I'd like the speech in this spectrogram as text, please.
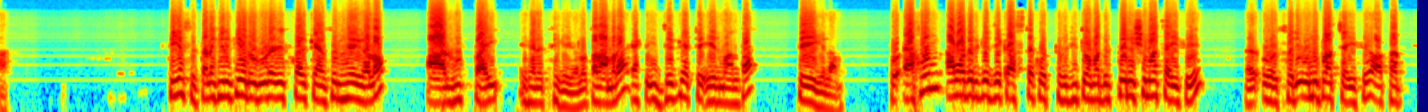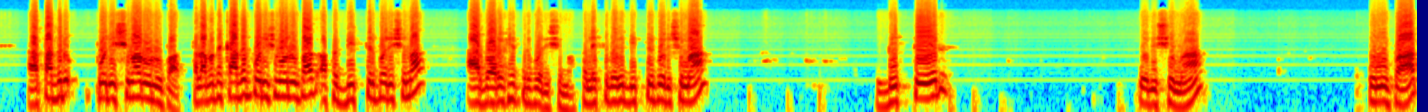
আর ঠিক আছে, তাহলে এখানে কি হলো? রুট আর স্কোয়ার ক্যান্সেল হয়ে গেল, আর রুট পাই এখানে থেকে গেল। তাহলে আমরা একটা এক্স্যাক্টলি একটা এর মানটা পেয়ে গেলাম। তো এখন আমাদেরকে যে কাজটা করতে হবে, যেহেতু আমাদের পরিসীমা চাইছে সরি অনুপাত চাইছে, অর্থাৎ তাদের পরিসীমার অনুপাত। তাহলে আমাদের কাদের পরিসীমা অনুপাত? অর্থাৎ বৃত্তের পরিসীমা আর বর্গক্ষেত্রের পরিসীমা। তাহলে লিখতে পারি বৃত্তের পরিসীমা বৃত্তের পরিসীমা, অনুপাত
